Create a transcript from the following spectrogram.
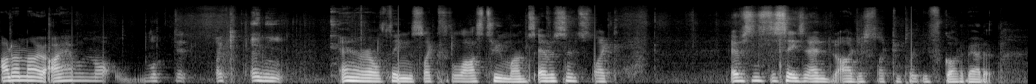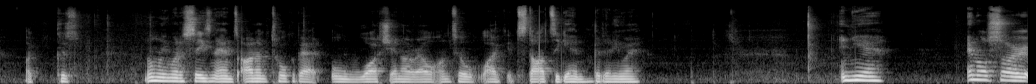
I don't know. I have not looked at like any NRL things like for the last two months. Ever since like, ever since the season ended, I just like completely forgot about it. Like, because normally when a season ends, I don't talk about or watch NRL until like it starts again. But anyway, and yeah, and also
